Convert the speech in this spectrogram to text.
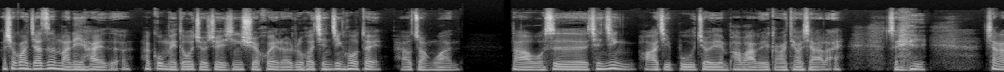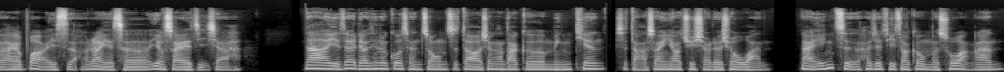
那小管家真的蛮厉害的，他过没多久就已经学会了如何前进、后退，还要转弯。那我是前进滑几步就有点怕怕的，就赶快跳下来，所以。香港大哥不好意思啊，让野车又摔了几下。那也在聊天的过程中，知道香港大哥明天是打算要去小琉球玩，那因此他就提早跟我们说晚安，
